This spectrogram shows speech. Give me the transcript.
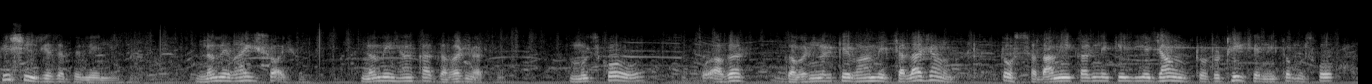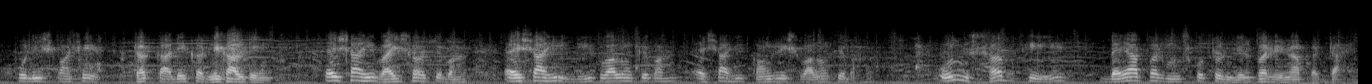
किसी जगह पे मैं नहीं हूँ। न मैं वाइस रॉय हूँ, न मैं यहाँ का गवर्नर हूँ। मुझको तो अगर गवर्नर के वहाँ में चला जाऊँ तो सलामी करने के लिए जाऊँ तो तो ठीक है, नहीं तो मुझको पुलिस वहाँ से धक्का देकर निकाल देंगे। ऐसा ही वाइस रॉय के वहाँ, ऐसा ही लीग वालों के वहाँ, ऐसा ही कांग्रेस वालों के वहाँ, उन सब की दया पर मुझको तो निर्भर रहना पड़ता है।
